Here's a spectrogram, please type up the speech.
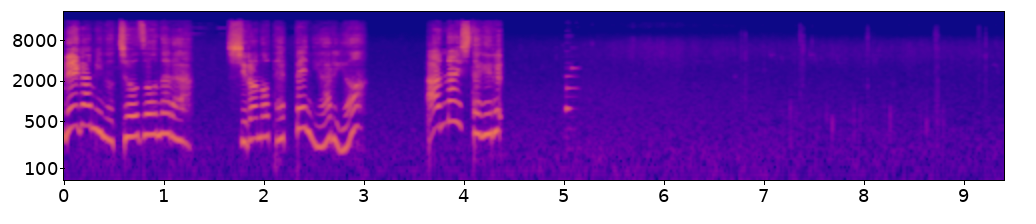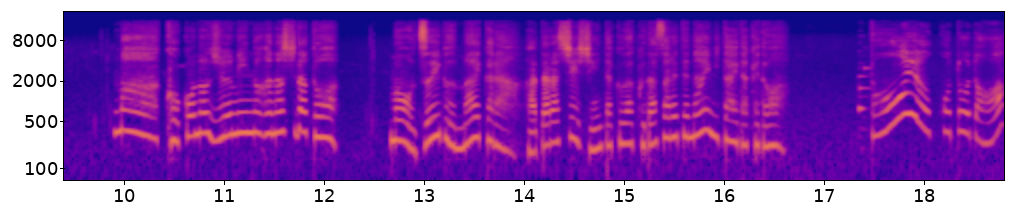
女神の彫像なら、城のてっぺんにあるよ。案内してあげる。まあ、ここの住民の話だと、もう随分前から新しい信託は下されてないみたいだけど。どういうことだ？アー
